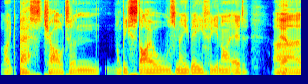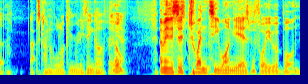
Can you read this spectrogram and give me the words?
like Best, Charlton, Nobby Stiles, maybe for United. Uh, That's kind of all I can really think of. But Cool. yeah. I mean, this is 21 years before you were born.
